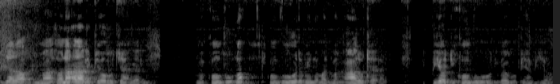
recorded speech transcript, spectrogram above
အကြတော့ဒီမှာဇောနာအဲ့ဒါလေးပြောဖို့ကြံခဲ့လို့မခွန်ဘူးနော်ခွန်ဘူးကိုတပင်ကျော်မှာဒီမှာငါးလို့ထည့်လိုက်ပြီးတော့ဒီခွန်ဘူးကိုဒီဘက်ကိုပြန်ပြီးတော့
